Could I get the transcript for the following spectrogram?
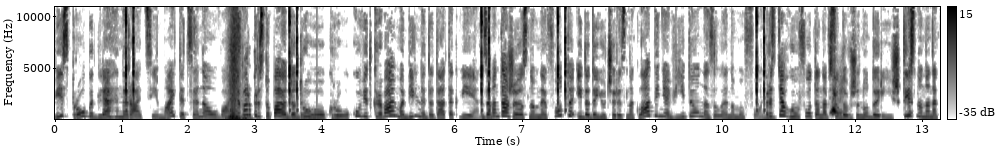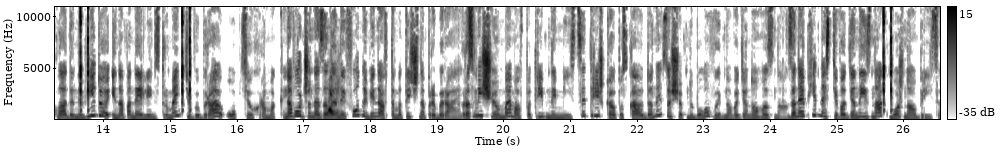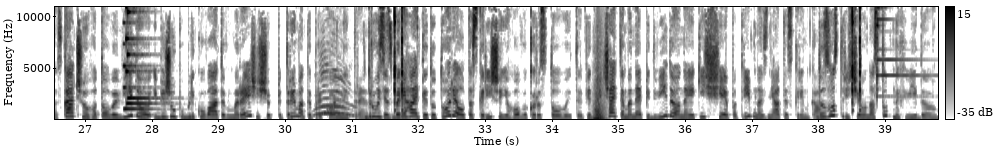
дві спроби для генерації. Майте це на увазі. Тепер приступаю до другого кроку. Відкриваю мобільний додаток VN. Завантажую основне фото і додаю через накладення відео на зеленому фоні. Розтягую фото на всю довжину доріжки. Тисну на накладене відео і на панелі інструментів вибираю опцію хромакей. Наводжу на зелений фон, і він автоматично прибирається. Розміщую мема в потрібне місце, трішки опускаю донизу, щоб не було видно водяного знаку. За необхідності водяний знак можна обрізати. Скачую готове відео і біжу публікувати в мережі, щоб підтримати прикольний тренд. Друзі, зберігайте туторіал та скоріше його використовуйте. Відмічайте мене під відео, на які ще потрібно зняти скрінкаст. До зустрічі у наступних відео.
